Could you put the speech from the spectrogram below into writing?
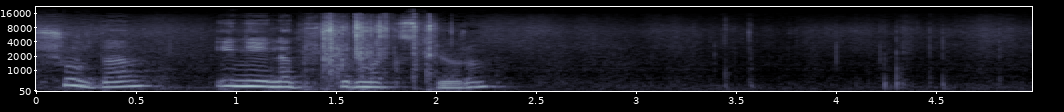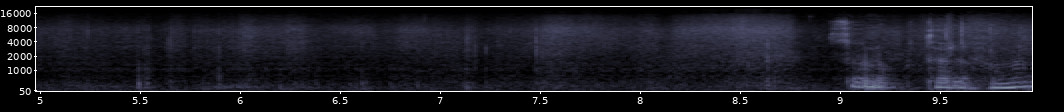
Şuradan iğneyle tutturmak istiyorum. Sonra bu tarafını.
